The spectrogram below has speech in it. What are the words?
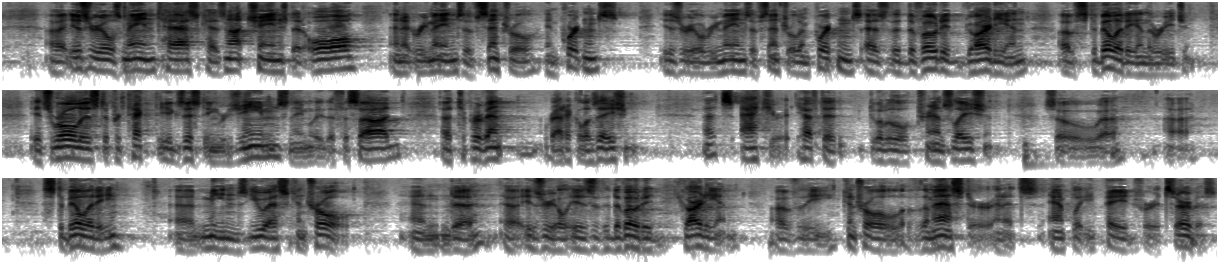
uh, Israel's main task has not changed at all, and it remains of central importance. Israel remains of central importance as the devoted guardian of stability in the region. Its role is to protect the existing regimes, namely the facade, uh, to prevent radicalization. That's accurate. You have to do a little translation. So, uh, uh, stability means U.S. control, and uh, uh, Israel is the devoted guardian of the control of the master, and it's amply paid for its service.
